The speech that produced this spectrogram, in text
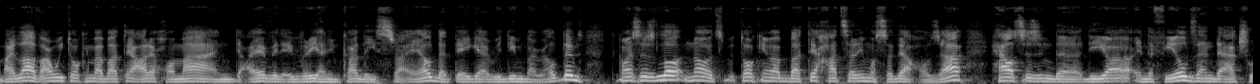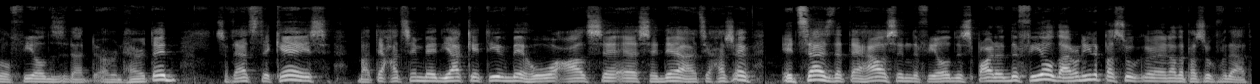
My love, are we talking about Te'are Homa and David Ivri and Imkad Israel that they get redeemed by relatives? The Gemara says, no, it's talking about Bate Hatzarim Hoza, houses in the, the uh, in the fields and the actual fields that are inherited. So if that's the case, uh, it says that the house in the field is part of the field. I don't need a pasuk, uh, another pasuk for that.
